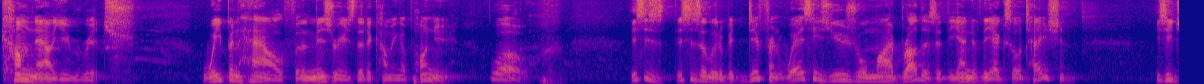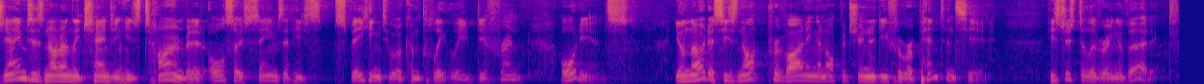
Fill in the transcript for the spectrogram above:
Come now, you rich. Weep and howl for the miseries that are coming upon you. Whoa. This is, this is a little bit different. Where's his usual my brothers at the end of the exhortation? You see, James is not only changing his tone, but it also seems that he's speaking to a completely different audience. You'll notice he's not providing an opportunity for repentance here, he's just delivering a verdict.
